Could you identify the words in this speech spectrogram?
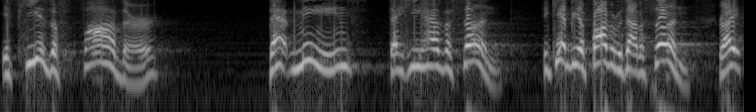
If He is a Father, that means that He has a Son. He can't be a Father without a Son, right?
